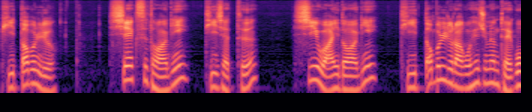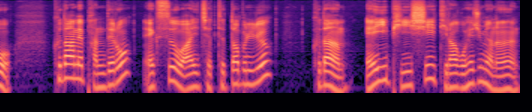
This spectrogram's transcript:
BW, CX 더하기 DZ, CY 더하기 DW라고 해주면 되고 그 다음에 반대로 X, Y, Z, W 그 다음 A, B, C, D라고 해주면은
